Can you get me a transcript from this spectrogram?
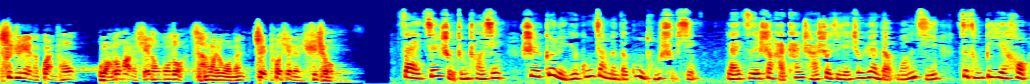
数据链的贯通、网络化的协同工作成为我们最迫切的需求。在坚守中创新，是各领域工匠们的共同属性。来自上海勘察设计研究院的王吉，自从毕业后，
